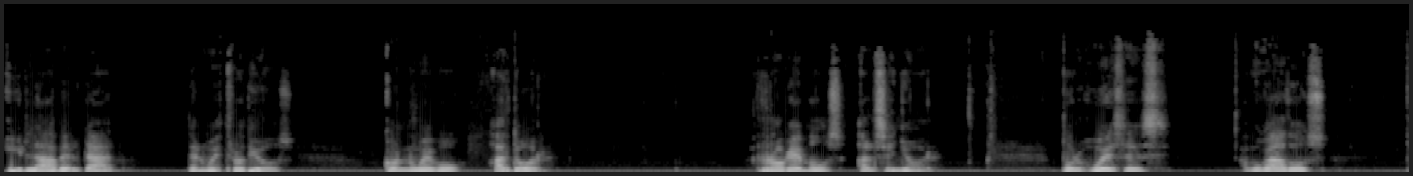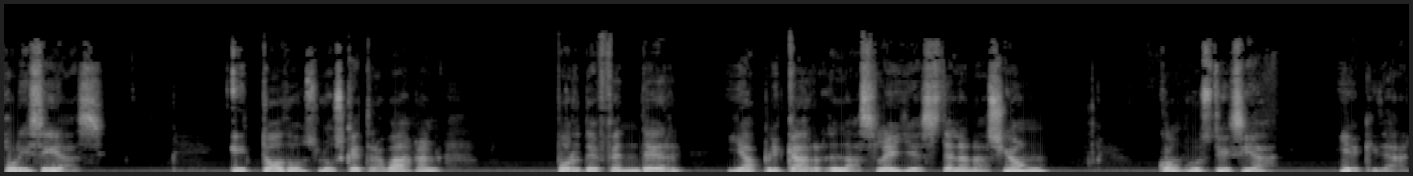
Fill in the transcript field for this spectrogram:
y la verdad de nuestro Dios con nuevo ardor. Roguemos al Señor por jueces, abogados, policías y todos los que trabajan por defender y aplicar las leyes de la nación con justicia y equidad.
